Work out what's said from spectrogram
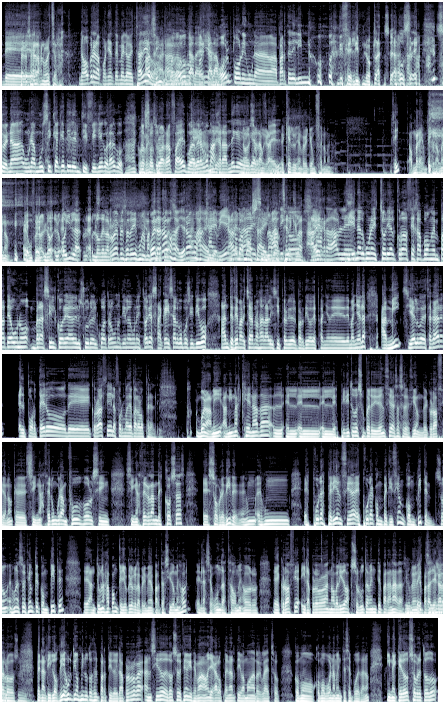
de Pero esa era la nuestra. No, pero la ponían también en los estadios. Ah, sí, Claro, claro, Cuando cada, gol ponen una, aparte del himno, dice el himno, claro, o sea, no sé, suena una música que te identifique con algo. Ah. Nosotros a Rafael, puede Qué haber algo más grande que, No, que eso es muy Rafael. grande. Es que Luis Enrique es un fenómeno. ¿Sí? Hombre, es un fenómeno. es un fenómeno. Lo, lo- hoy la- lo de la rueda de prensa de hoy es una Bueno, masterclass. ahora vamos a ello, ahora vamos Además, a cae ello. bien, ahora ¿verdad? vamos Es a ello. simpático, Masterclass. es A ver, agradable. ¿Tiene alguna historia el Croacia-Japón empate a uno, Brasil-Corea del Sur el 4-1? ¿Tiene alguna historia? ¿Sacáis algo positivo antes de marcharnos a análisis previo del partido de España de, de mañana? A mí, si hay algo a destacar, el portero de Croacia y la forma de parar los penaltis. Bueno, a mí, a mí más que nada el, el- el espíritu de supervivencia de esa selección de Croacia, ¿no? Que sin hacer un gran fútbol, sin, sin hacer grandes cosas, eh, sobrevive. Es, un- es, un- es pura experiencia, es pura competición, compiten. Son, es una selección que compite eh, ante una Japón que yo creo que la primera parte ha sido mejor, en la segunda ha estado mejor eh, Croacia y la prórroga no ha valido absolutamente para nada, simplemente para llegar a los mm. penaltis. Los 10 últimos minutos del partido y la prórroga han sido de dos selecciones que dicen, vamos a llegar a los penaltis y vamos a arreglar esto como, como buenamente se pueda, ¿no? Y me quedo sobre todo,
